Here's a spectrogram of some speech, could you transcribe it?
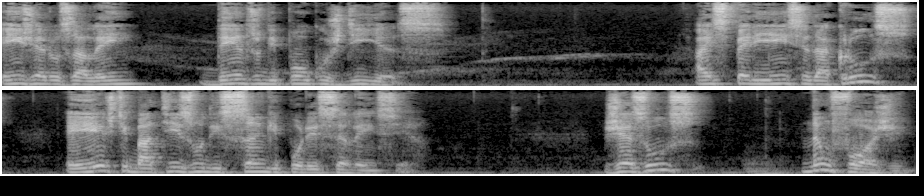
em Jerusalém dentro de poucos dias. A experiência da cruz é este batismo de sangue por excelência. Jesus não foge.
